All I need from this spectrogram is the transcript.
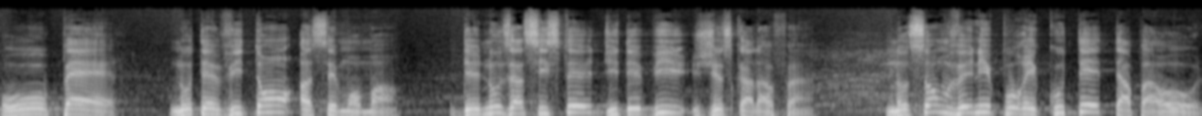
Ô Père, nous t'invitons à ce moment de nous assister du début jusqu'à la fin. Nous sommes venus pour écouter ta parole.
